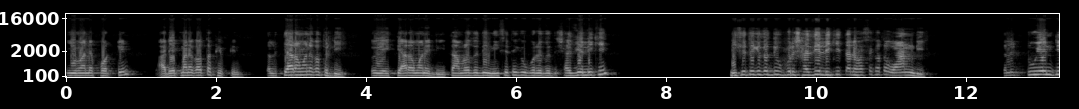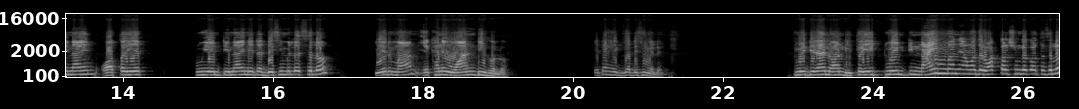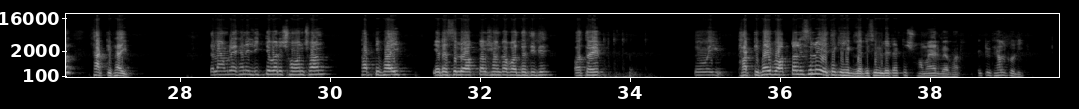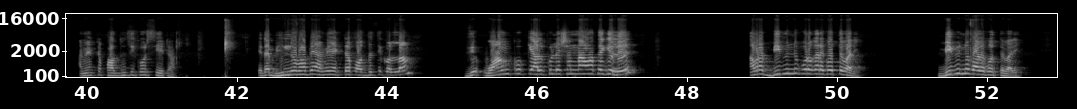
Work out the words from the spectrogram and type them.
ই মানে ফোরটিন আর এফ মানে কত? ফিফটিন তাহলে তেরো মানে কত? ডি তো এই তেরো মানে ডি তা আমরা যদি নিচে থেকে উপরে যদি সাজিয়ে লিখি নিচে থেকে যদি উপরে সাজিয়ে লিখি, তাহলে হচ্ছে কত? ওয়ান ডি তাহলে টোয়েন্টি নাইন অতএব টোয়েন্টি নাইন এটা ডেসিমেলে ছিল। এর মান এখানে ওয়ান ডি হলো। এটা হেক্সা ডেসিমেলে টোয়েন্টি নাইন ওয়ান ডি তো এই টোয়েন্টি নাইন মানে আমাদের অক্টাল সংখ্যা কত ছিল? থার্টি ফাইভ তাহলে আমরা এখানে লিখতে পারি সমান সমান থার্টি ফাইভ এটা ছিল অক্টাল সংখ্যা পদ্ধতিতে। অতএব তো ওই থার্টি ফাইভ অক্টাল ছিল, এ থেকে হেক্সা ডেসিমেল এটা একটা সময়ের ব্যাপার। একটু খেয়াল করি। আমি একটা পদ্ধতি করছি এটা। এটা ভিন্নভাবে আমি একটা পদ্ধতি করলাম যে অঙ্ক ক্যালকুলেশন না হতে গেলে আমরা বিভিন্ন প্রকারে করতে পারি। বিভিন্নভাবে করতে পারি।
